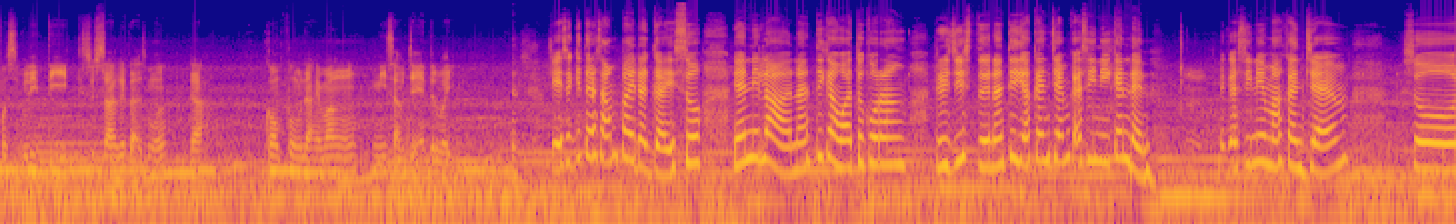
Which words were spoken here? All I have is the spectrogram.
possibility Susah ke tak semua Dah Confirm dah Memang ni subjek yang terbaik Okay, so kita dah sampai dah guys. So, yang ni lah. Nanti kan waktu korang register, nanti akan jam kat sini kan Dan? Dekat sini memang akan jam. So,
